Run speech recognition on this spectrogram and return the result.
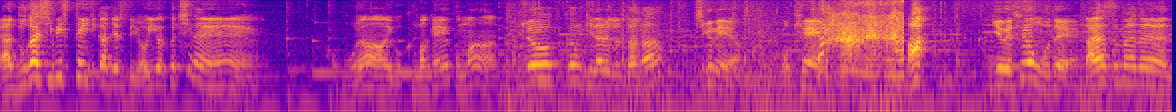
야 누가 12 스테이지까지 했어? 여기가 끝이네. 아 뭐야 이거 금방 깨겠구만. 조금 기다려줬다가 지금이에요. 오케이. 아 이게 왜 수영 못해? 나였으면은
